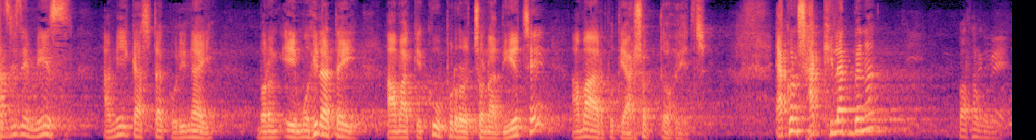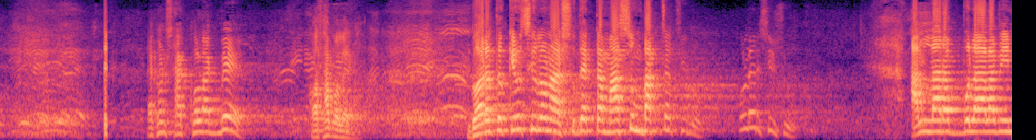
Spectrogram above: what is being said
আজিজে মিস, আমি এই কাজটা করি নাই, বরং এই মহিলাটাই আমাকে কুপ্ররোচনা দিয়েছে, আমার প্রতি আসক্ত হয়েছে। এখন সাক্ষী লাগবে না? কথা বলে। এখন সাক্ষ্য লাগবে? কথা বলে না। ঘরে তো কেউ ছিল না, শুধু একটা মাসুম বাচ্চা ছিল কোলের শিশু। আল্লাহ রাব্বুল আলমিন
